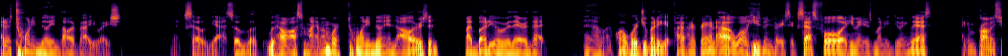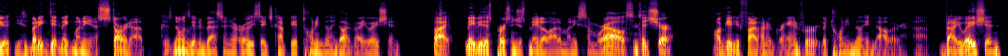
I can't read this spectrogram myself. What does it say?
at a $20 million valuation. Like, so yeah. So look, look how awesome I am. I'm worth $20 million. And my buddy over there that, and I'm like, well, where'd your buddy get 500 grand? Oh, well, he's been very successful. He made his money doing this. I can promise you his buddy didn't make money in a startup because no one's going to invest in an early stage company at $20 million valuation. But maybe this person just made a lot of money somewhere else and said, sure, I'll give you 500 grand for a $20 million uh, valuation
